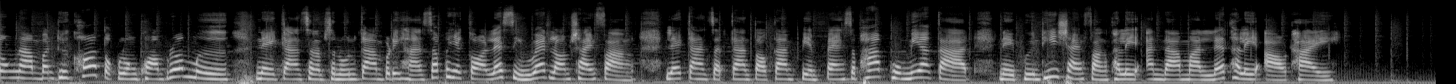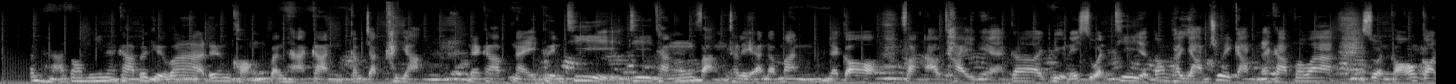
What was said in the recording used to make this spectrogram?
ลงนามบันทึกข้อตกลงความร่วมมือในการสนับสนุนการบริหารทรัพยากรและสิ่งแวดล้อมชายฝั่ง และการจัดการต่อการเปลี่ยนแปลงสภาพภูมิอากาศ ในพื้นที่ชายฝั่งทะเลอันดามันและทะเลอ่าวไทย ปัญหาตอนนี้นะครับก็คือว่าเรื่องของปัญหาการกำจัดขยะนะครับในพื้นที่ที่ทั้งฝั่งทะเลอันดามัน และก็ฝั่งอ่าวไทยเนี่ยก็อยู่ในส่วนที่จะต้องพยายามช่วยกันนะครับ เพราะว่าส่วนขององค์กร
